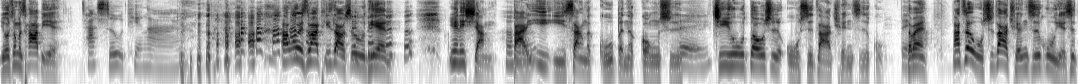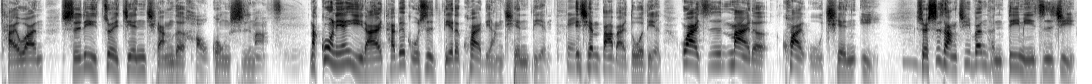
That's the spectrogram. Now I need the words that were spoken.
有什么差别？差十五天啊。啊，为什么要提早十五天？因为你想，百亿以上的股本的公司，几乎都是五十大全职股，对不对？那这五十大全职股也是台湾实力最坚强的好公司嘛。那过年以来，台北股市跌了快两千点，一千八百多点，外资卖了快五千亿，所以市场气氛很低迷之际，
